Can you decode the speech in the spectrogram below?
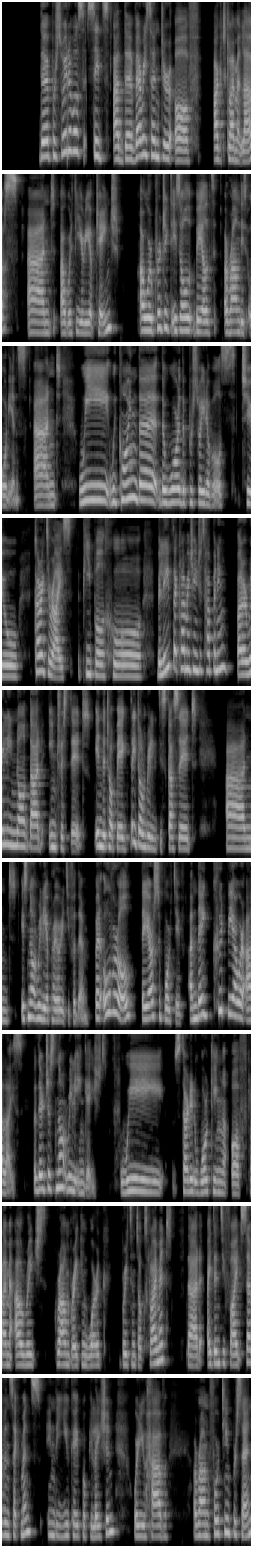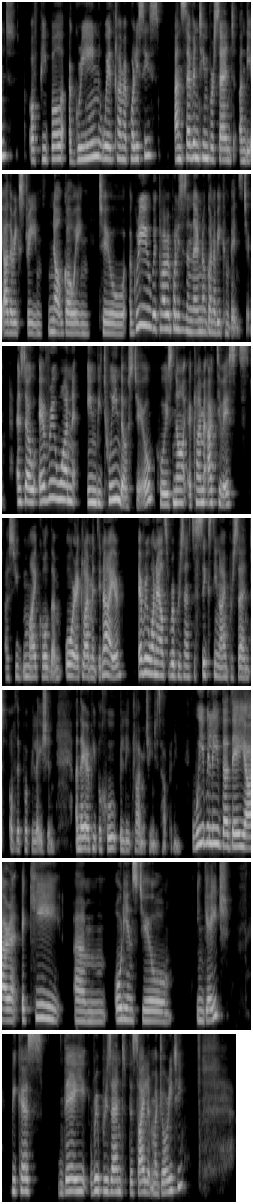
The Persuadables sits at the very center of ACT Climate Labs and our theory of change. Our project is all built around this audience, and we we coined the the word the Persuadables to characterize people who believe that climate change is happening, but are really not that interested in the topic. They don't really discuss it, and it's not really a priority for them. But overall, they are supportive and they could be our allies, but they're just not really engaged. We started working off climate outreach, groundbreaking work, Britain Talks Climate, that identified seven segments in the UK population where you have around 14% of people agreeing with climate policies and 17% on the other extreme not going to agree with climate policies and they're not going to be convinced to. And so everyone in between those two, who is not a climate activist, as you might call them, or a climate denier, everyone else represents the 69% of the population. And they are people who believe climate change is happening. We believe that they are a key um, audience to engage because they represent the silent majority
